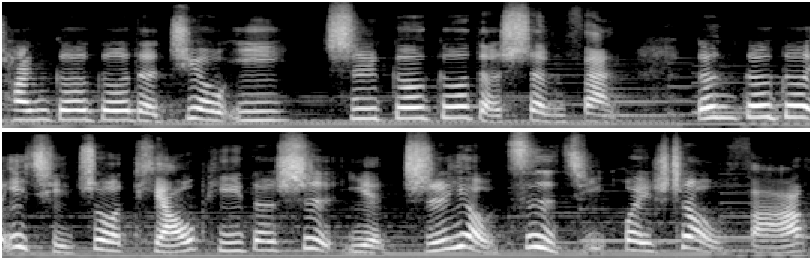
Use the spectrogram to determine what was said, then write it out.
穿哥哥的旧衣，吃哥哥的剩饭，跟哥哥一起做调皮的事，也只有自己会受罚。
